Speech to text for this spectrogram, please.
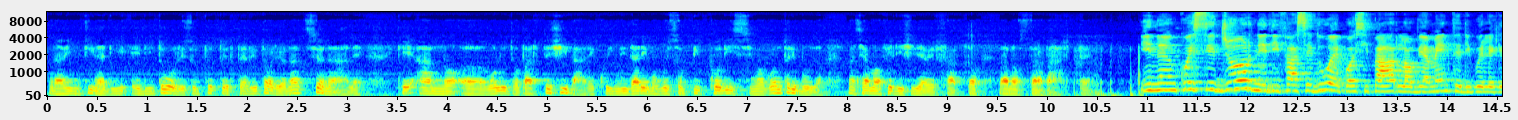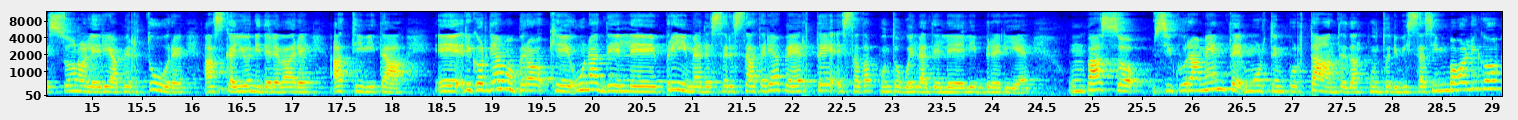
una ventina di editori su tutto il territorio nazionale che hanno uh, voluto partecipare, quindi daremo questo piccolissimo contributo, ma siamo felici di aver fatto la nostra parte. In questi giorni di fase 2 poi si parla ovviamente di quelle che sono le riaperture a scaglioni delle varie attività. E ricordiamo però che una delle prime ad essere state riaperte è stata appunto quella delle librerie. Un passo sicuramente molto importante dal punto di vista simbolico,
